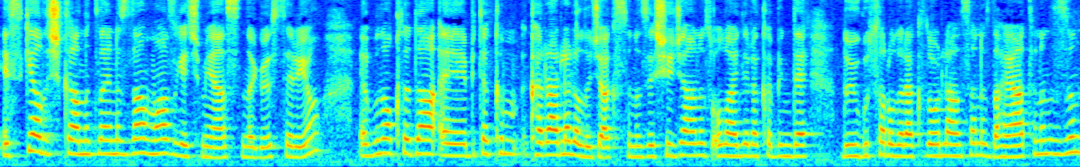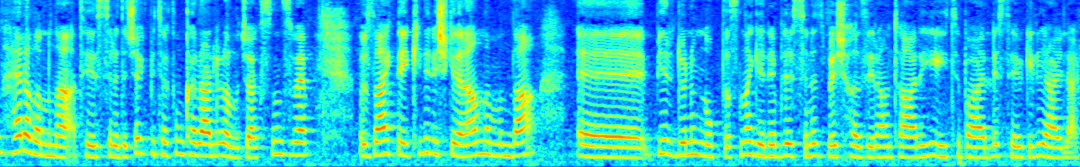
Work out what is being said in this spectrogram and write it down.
eski alışkanlıklarınızdan vazgeçmeyi aslında gösteriyor. E, bu noktada e, bir takım kararlar alacaksınız. Yaşayacağınız olaylar akabinde duygusal olarak zorlansanız da hayatınızın her alanına tesir edecek bir takım kararlar alacaksınız ve özellikle ikili ilişkiler anlamında e, bir dönüm noktasına gelebilirsiniz 5 Haziran tarihi itibariyle sevgili yaylar.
